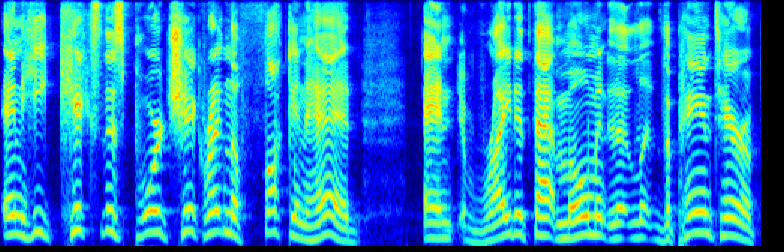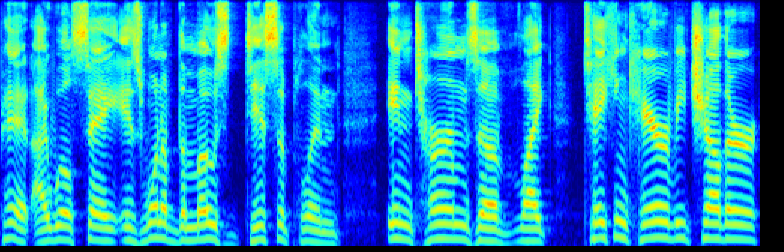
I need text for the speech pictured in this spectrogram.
and he kicks this poor chick right in the fucking head. And right at that moment, the Pantera Pit, I will say, is one of the most disciplined in terms of like taking care of each other.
